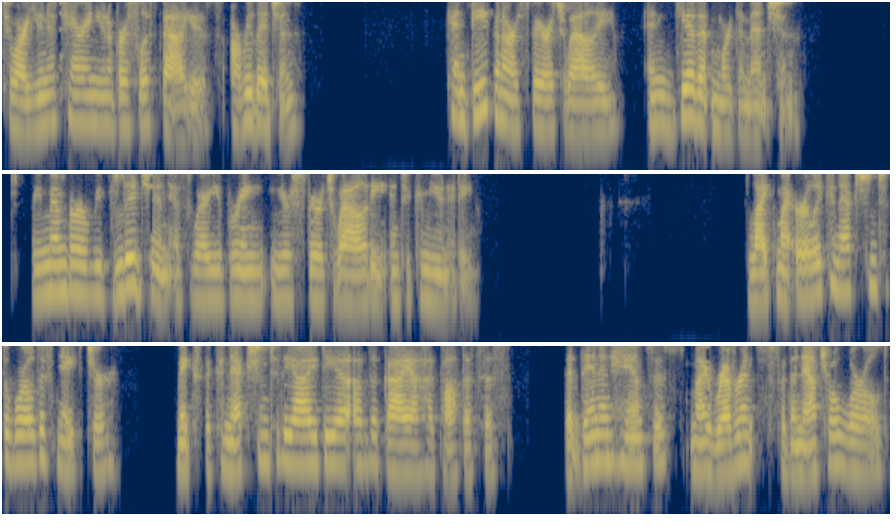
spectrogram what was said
to our Unitarian Universalist values, our religion, can deepen our spirituality and give it more dimension. Remember, religion is where you bring your spirituality into community. Like my early connection to the world of nature, makes the connection to the idea of the Gaia hypothesis that then enhances my reverence for the natural world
